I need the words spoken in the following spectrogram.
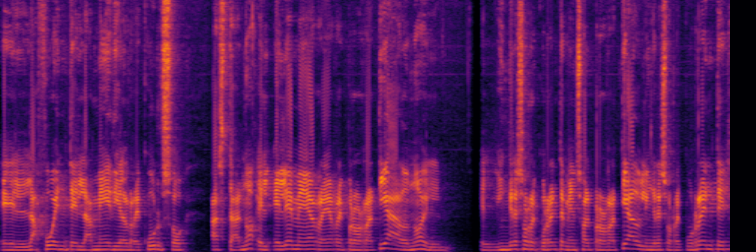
la fuente, la media, el recurso, hasta ¿no? el, el MRR prorrateado, ¿no? El, el, ingreso recurrente mensual prorrateado, el ingreso recurrente,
